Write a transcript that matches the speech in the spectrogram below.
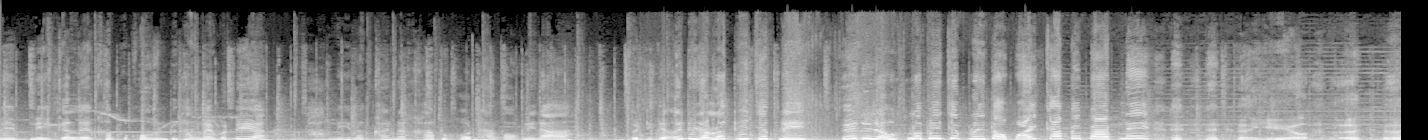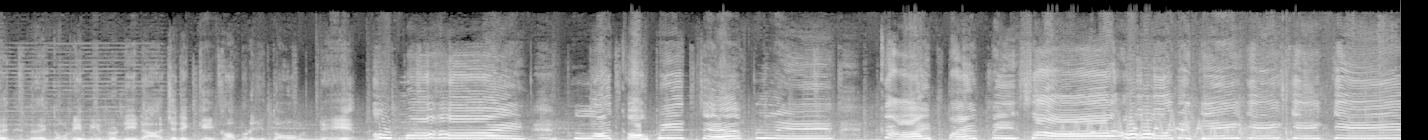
รีบหนีกันเลยครับทุกคนไปทางไหนวะเนี่ย ทางนี้แล้วกันนะครับทุกคนทางออกนี่นะเออเดี๋ยวเออเดี๋ยวรถพี่เจฟรีเอ้ยเดี๋ยวรถพี่เจฟรีต่อไปกลายเป็นแบบนี้เฮ้ยหิวเฮ้ยเฮ้ยเฮ้ยตรงนี้มีพรุดีนาจะได้กินข้าวมันอยู่ตรงนี้โอ้ไม่รถของพี่เจฟรีกลายไปปีศาจโอ้ยจะยิงยิงยิงยิง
